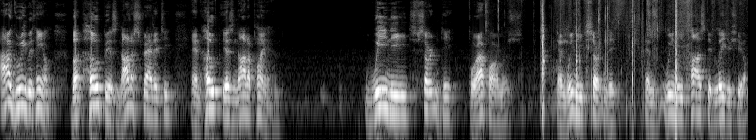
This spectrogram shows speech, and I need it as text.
I agree with him, but hope is not a strategy, and hope is not a plan. We need certainty for our farmers, and we need certainty, and we need positive leadership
